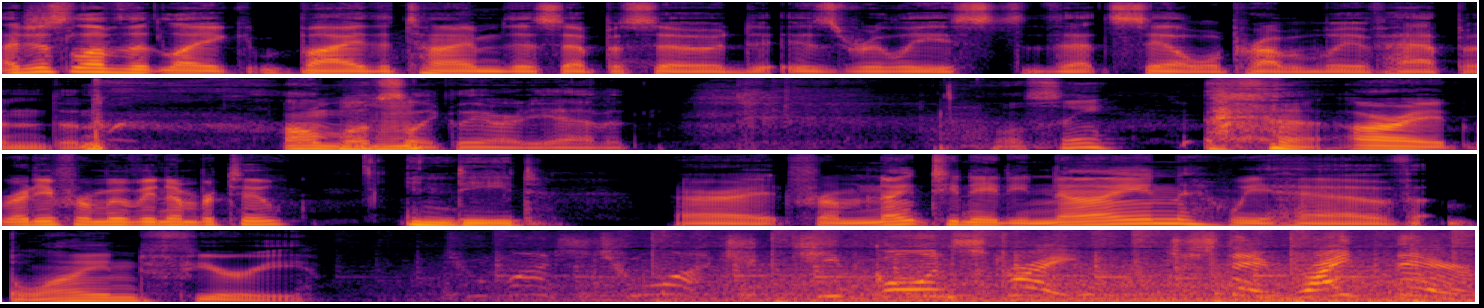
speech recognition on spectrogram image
I just love that like by the time this episode is released, that sale will probably have happened and almost Mhm. like they already have it. We'll see. All right, ready for movie number 2? Indeed. All right, from 1989, we have Blind Fury. Too much, too much. Keep going straight. Just stay right there.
